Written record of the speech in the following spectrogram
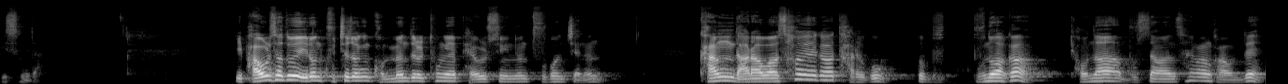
있습니다. 이 바울 사도의 이런 구체적인 권면들을 통해 배울 수 있는 두 번째는 각 나라와 사회가 다르고 또 문화가 변화무쌍한 상황 가운데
